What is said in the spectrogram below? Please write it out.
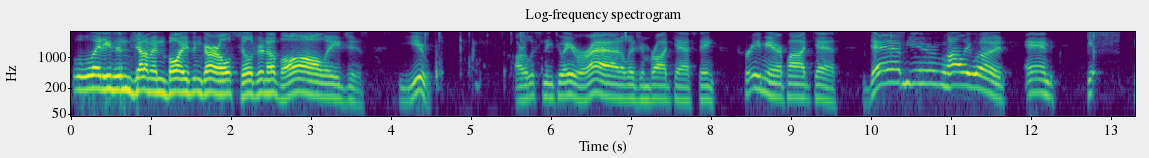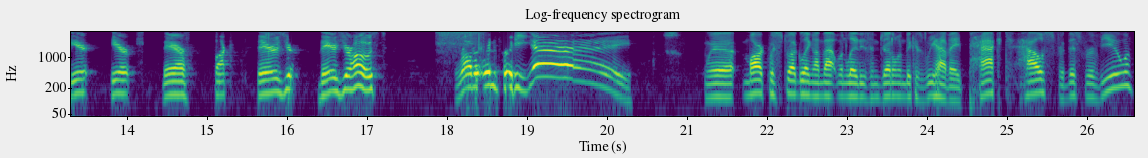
Ladies and gentlemen, boys and girls, children of all ages, you are listening to a Radulich Broadcasting premiere podcast. Damn you, Hollywood! And here, here, there, fuck. There's your, there's your host, Robert Winfree. Yay! Where Mark was struggling on that one, ladies and gentlemen, because we have a packed house for this review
